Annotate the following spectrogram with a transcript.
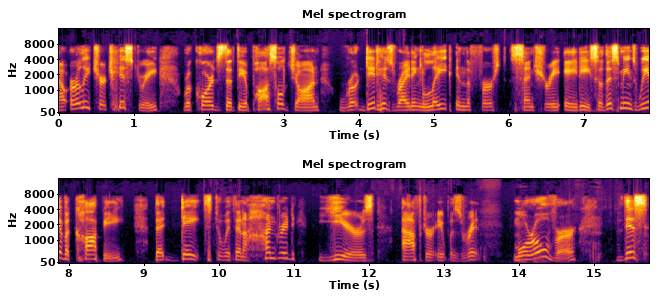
Now, early church history records that the Apostle John wrote, did his writing late in the first century AD. So this means we have a copy that dates to within 100 years after it was written. Moreover, this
